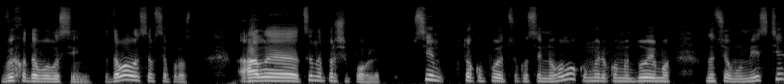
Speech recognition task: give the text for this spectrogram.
виходу волосіння. Здавалося, все просто. Але це на перший погляд. Всім, хто купує цю косильну головку, ми рекомендуємо на цьому місці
